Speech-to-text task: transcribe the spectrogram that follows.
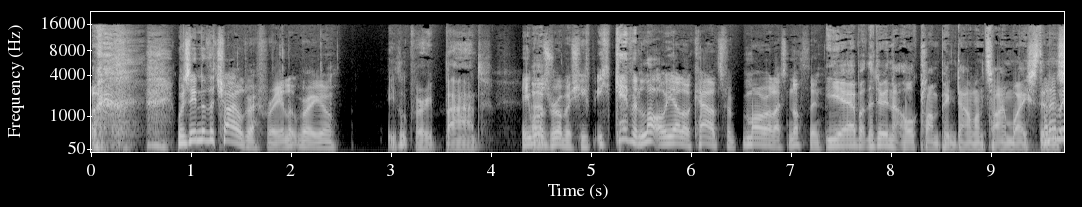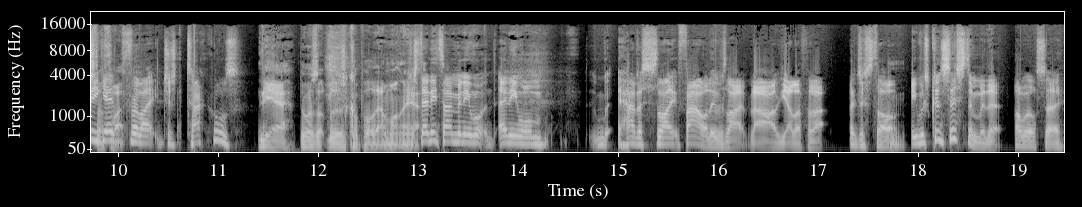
Was he another child referee? He looked very young. He looked very bad. He was Uh, rubbish. He, he gave a lot of yellow cards for more or less nothing. Yeah, but they're doing that whole clamping down on time wasting I know, and but he stuff gave like. for like just tackles. yeah, there was a, there was a couple of them, weren't there? Just anytime anyone anyone had a slight foul, he was like, "Nah, I'll yellow for that." I just thought Hmm. he was consistent with it. I will say.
